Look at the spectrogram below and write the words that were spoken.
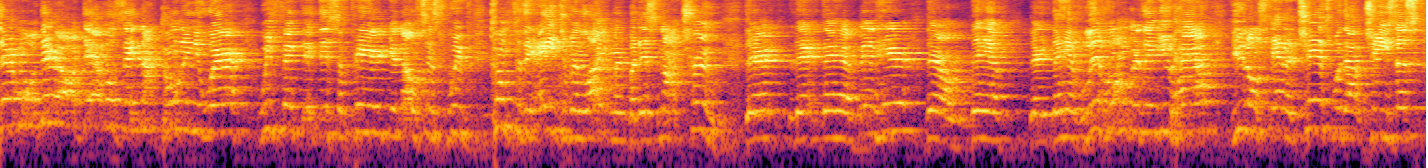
There, more, there are devils, they're not going anywhere. We think they disappeared, you know, since we've come to the age of enlightenment, but it's not true. They're, they're, they have been here, they, are, they, have, they're, they have lived longer than you have. You don't stand a chance without Jesus,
